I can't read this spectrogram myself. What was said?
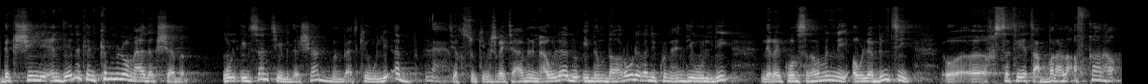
داك الشيء اللي عندي أنا كنكملوا مع داك الشباب. والإنسان تيبدا شاب من بعد كيولي أب. نعم. تيخصو كيفاش غيتعامل مع اولادو إذا ضروري غادي يكون عندي ولدي اللي غيكون صغر مني أو لا بنتي آه، خصها هي تعبر على أفكارها.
